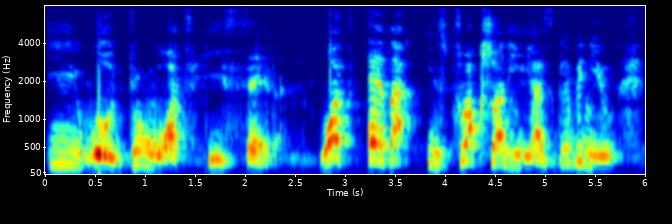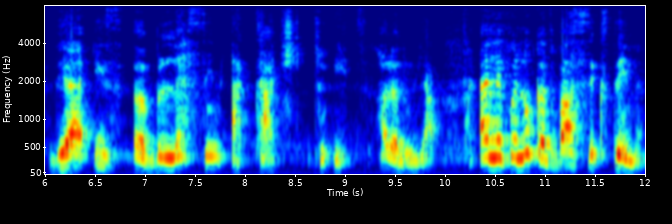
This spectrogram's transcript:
He will do what He said. Whatever instruction He has given you, there is a blessing attached to it. Hallelujah. And if we look at verse 16,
